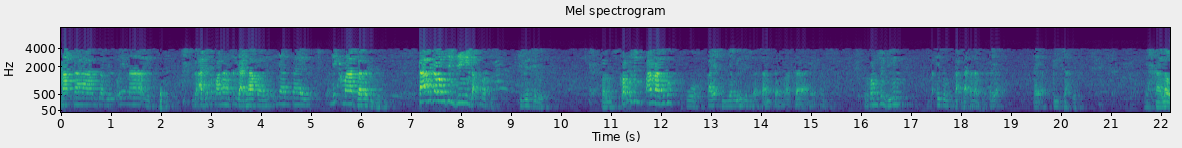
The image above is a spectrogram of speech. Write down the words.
Makan sambil enak gitu. Gak ada kepanasan, gak ada apa. Nyantai nikmat banget itu. Tapi kalau musim dingin nggak kuat ya. Jirit-jirit. Kalau, kalau musim panas itu, wah kayak dunia miliknya juga santai makan. Kalau musim dingin itu nggak nggak tenang ya, kayak kayak gelisah gitu. Kalau.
